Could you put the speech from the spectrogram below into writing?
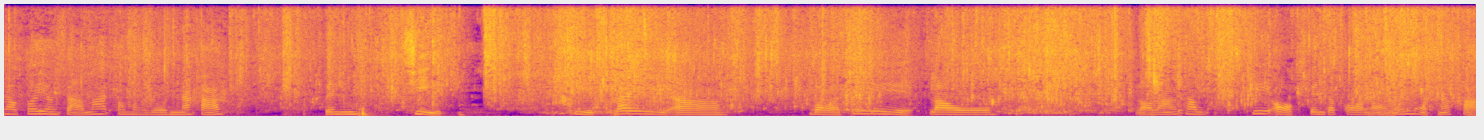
เราก็ยังสามารถเอามาวนนะคะ เป็นฉีด ฉีดไล่บ่อที่เรา เราล้างทำที่ออกเป็นตะกอนออกไม่หมดนะคะ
